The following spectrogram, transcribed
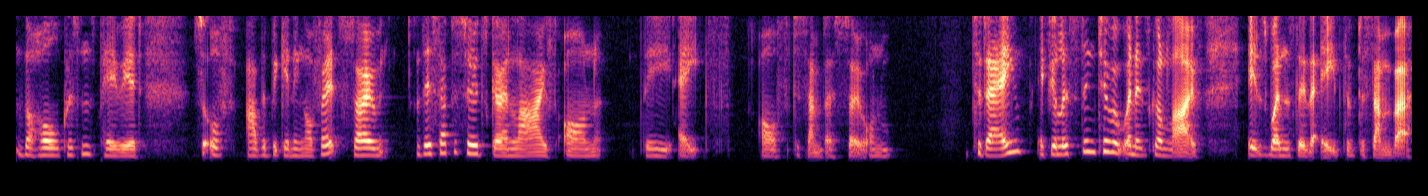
the whole Christmas period sort of at the beginning of it. So this episode's going live on the 8th of December. So on today, if you're listening to it when it's gone live, it's Wednesday, the 8th of December.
